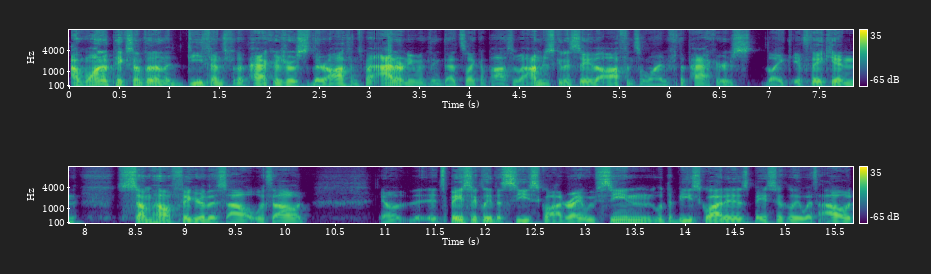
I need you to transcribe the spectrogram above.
I want to pick something on the defense for the Packers versus their offense, but I don't even think that's like a possible. I'm just going to say the offensive line for the Packers. Like if they can somehow figure this out without, you know, it's basically the C squad, right? We've seen what the B squad is basically without,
